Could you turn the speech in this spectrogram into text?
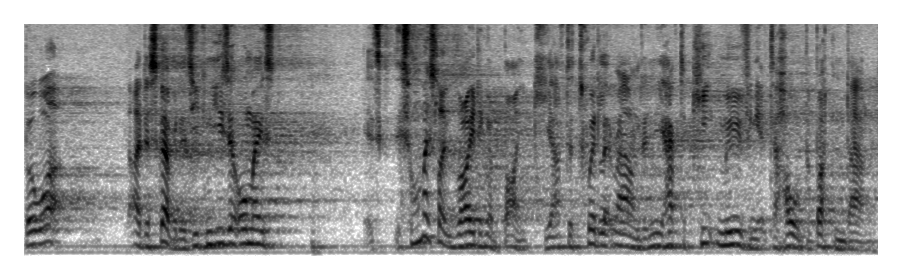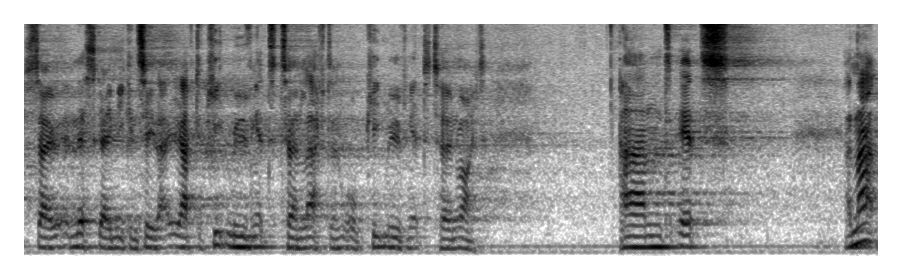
But what I discovered is you can use it almost it's, it's almost like riding a bike. You have to twiddle it around and you have to keep moving it to hold the button down. So in this game, you can see that you have to keep moving it to turn left and, or keep moving it to turn right. And it's, and that,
